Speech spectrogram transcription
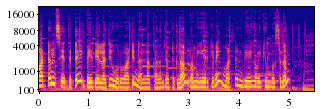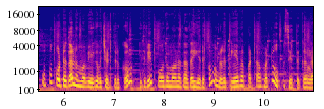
மட்டன் சேர்த்துட்டு இப்போ இது எல்லாத்தையும் ஒரு வாட்டி நல்லா கலந்து விட்டுக்கலாம். நம்ம ஏற்கனவே மட்டன் வேக வைக்கும் போதுலாம் உப்பு போட்டு தான் நம்ம வேக வச்சு எடுத்துருக்கோம். இதுவே போதுமானதாக தான் இருக்கும். உங்களுக்கு தேவைப்பட்டால் மட்டும் உப்பு சேர்த்துக்கோங்க.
